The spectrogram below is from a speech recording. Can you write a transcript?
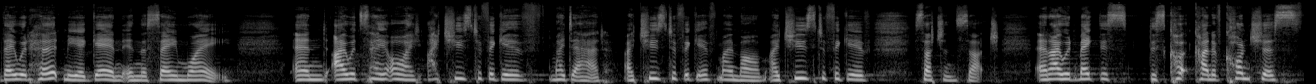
they would hurt me again in the same way and I would say, Oh, I, I, choose to forgive my dad. I choose to forgive my mom. I choose to forgive such and such. And I would make this, this co- kind of conscious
